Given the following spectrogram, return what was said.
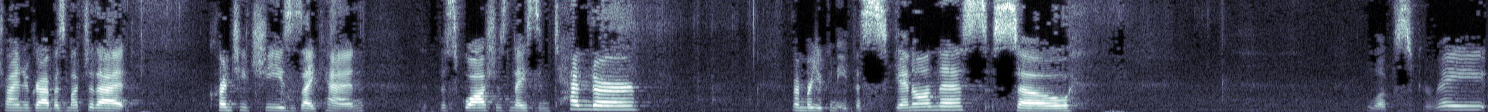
trying to grab as much of that crunchy cheese as I can. The squash is nice and tender. Remember, you can eat the skin on this, so looks great.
